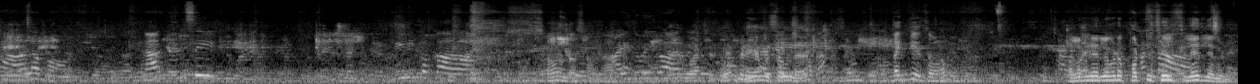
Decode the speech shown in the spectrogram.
చాలా బాగుంది. నాకు తెలిసి దీనికి ఒక సౌండ్ సౌండ్? ఐదు వేలు ఆరు వేలు ఇక్కడ ఏమో సౌండ్? తగ్గి సౌండ్? పలమనేరులో కూడా పట్టు సేల్స్ లేదులే మేడం.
